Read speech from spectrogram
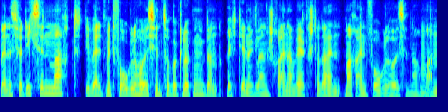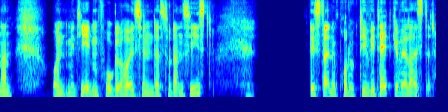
wenn es für dich Sinn macht, die Welt mit Vogelhäuschen zu beglücken, dann richte dir eine kleine Schreinerwerkstatt ein, mach ein Vogelhäuschen nach dem anderen und mit jedem Vogelhäuschen, das du dann siehst, ist deine Produktivität gewährleistet.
